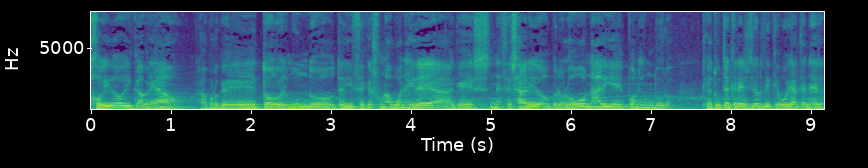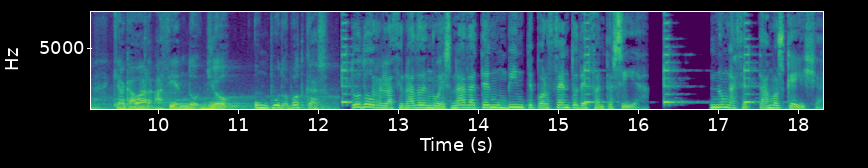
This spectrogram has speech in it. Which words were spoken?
Jodido y cabreado, o sea, porque todo el mundo te dice que es una buena idea, que es necesario, pero luego nadie pone un duro. Tío, ¿tú te crees, Jordi, que voy a tener que acabar haciendo yo un puto podcast? Todo relacionado en No es nada ten un 20% de fantasía. Non aceptamos queixas.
